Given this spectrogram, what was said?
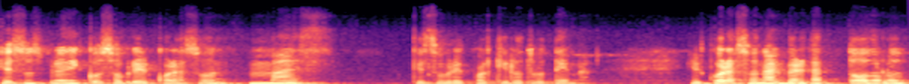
Jesús predicó sobre el corazón más que sobre cualquier otro tema. El corazón alberga todos, los,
